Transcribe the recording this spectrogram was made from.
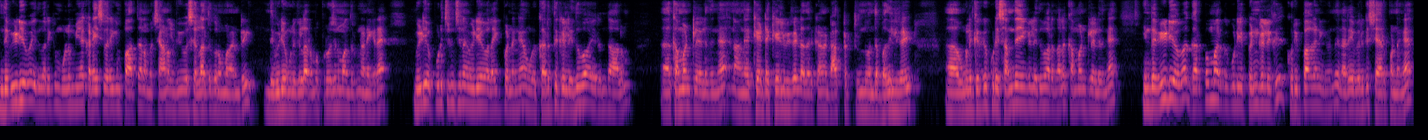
இந்த வீடியோவை இது வரைக்கும் முழுமையாக கடைசி வரைக்கும் பார்த்து நம்ம சேனல் வியூவர்ஸ் எல்லாத்துக்கும் ரொம்ப நன்றி. இந்த வீடியோ உங்களுக்கு எல்லாம் ரொம்ப பிரோஜனமாக இருந்திருக்கும்னு நினைக்கிறேன். வீடியோ பிடிச்சிருந்துச்சுன்னா வீடியோவை லைக் பண்ணுங்கள் உங்கள் கருத்துக்கள் எதுவாக இருந்தாலும் கமெண்ட்டில் எழுதுங்க. நாங்கள் கேட்ட கேள்விகள் அதற்கான டாக்டர்கிட்ட இருந்து வந்த பதில்கள் உங்களுக்கு இருக்கக்கூடிய சந்தேகங்கள் எதுவாக இருந்தாலும் கமெண்ட்டில் எழுதுங்க. இந்த வீடியோவை கர்ப்பமாக இருக்கக்கூடிய பெண்களுக்கு குறிப்பாக நீங்கள் வந்து நிறைய பேருக்கு ஷேர் பண்ணுங்கள்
